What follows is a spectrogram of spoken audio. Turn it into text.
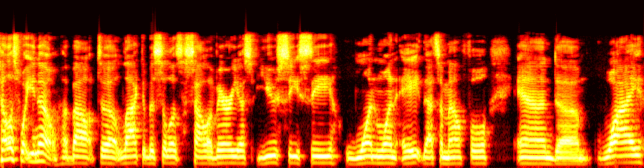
Tell us what you know about uh, Lactobacillus salivarius UCC 118. That's a mouthful. And um, why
